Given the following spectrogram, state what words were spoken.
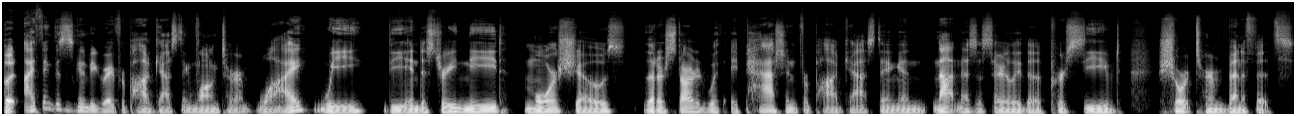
But I think this is going to be great for podcasting long term. Why? We, the industry, need more shows that are started with a passion for podcasting and not necessarily the perceived short term benefits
